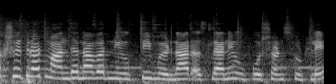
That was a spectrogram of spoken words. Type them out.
क्षेत्रात मानधनावर नियुक्ती मिळणार असल्याने उपोषण सुटले.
